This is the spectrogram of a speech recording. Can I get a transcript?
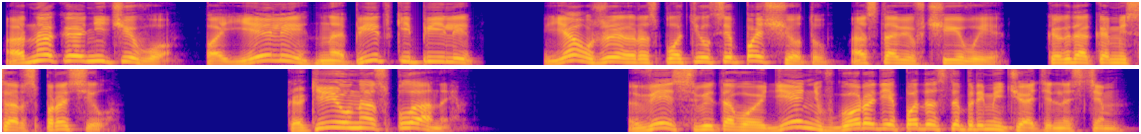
Однако ничего, поели, напитки пили. Я уже расплатился по счету, оставив чаевые, когда комиссар спросил. «Какие у нас планы?» «Весь световой день в городе по достопримечательностям.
